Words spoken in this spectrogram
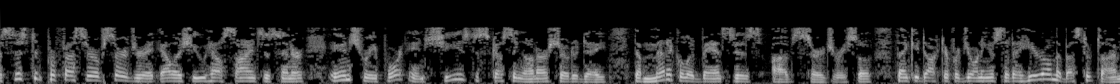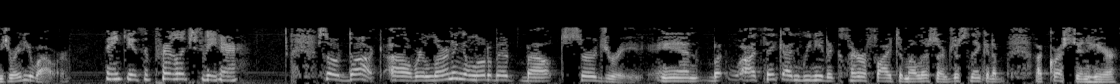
Assistant Professor of Surgery at LSU Health Sciences Center in Shreveport, and she is discussing on our show today the medical advances of surgery. So thank you, Doctor, for joining us today here on the Best of Times Radio Hour. Thank you. It's a privilege to be here. So, Doc, uh, we're learning a little bit about surgery, and but I think I, we need to clarify to my listener. I'm just thinking of a question here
